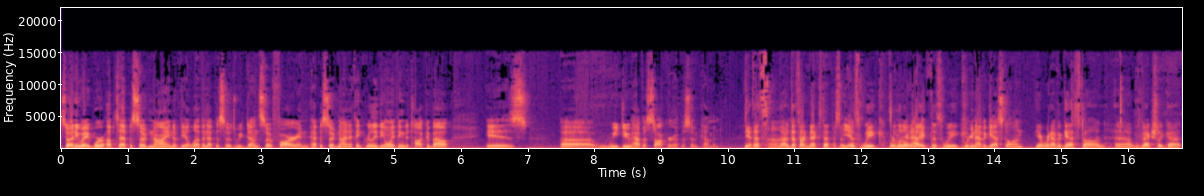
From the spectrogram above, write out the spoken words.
so anyway, we're up to episode nine of the eleven episodes we've done so far. And episode nine, I think really the only thing to talk about is uh, we do have a soccer episode coming. Yeah, that's Um, that's our next episode yeah. this week. We're a little late a- this week. We're gonna have a guest on. Yeah, we're gonna have a guest on. Uh, we've actually got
